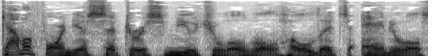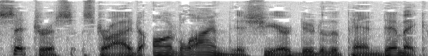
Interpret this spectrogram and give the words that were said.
California Citrus Mutual will hold its annual Citrus Stride online this year due to the pandemic.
